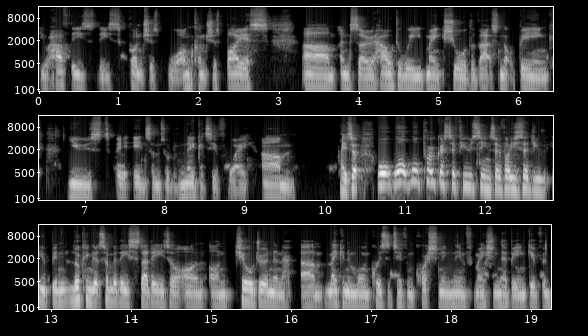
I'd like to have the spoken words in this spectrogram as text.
you have these these conscious or unconscious bias. Um, and so, how do we make sure that that's not being used in, some sort of negative way? Um, so, what, what what progress have you seen so far? You said you've you've been looking at some of these studies on on children and um, making them more inquisitive and questioning the information they're being given.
